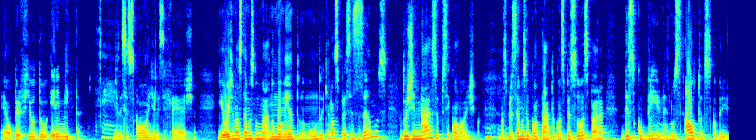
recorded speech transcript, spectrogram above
É o perfil do eremita. Certo. Ele se esconde, ele se fecha. E hoje nós estamos numa, num momento no mundo que nós precisamos do ginásio psicológico. Uhum. Nós precisamos do contato com as pessoas para descobrir, né, nos autodescobrir.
